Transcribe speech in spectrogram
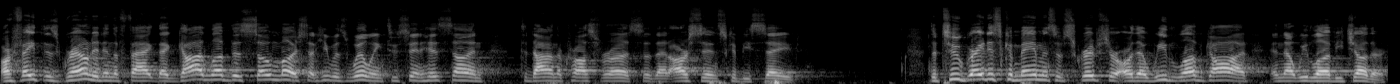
Our faith is grounded in the fact that God loved us so much that he was willing to send his son to die on the cross for us so that our sins could be saved. The two greatest commandments of Scripture are that we love God and that we love each other.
